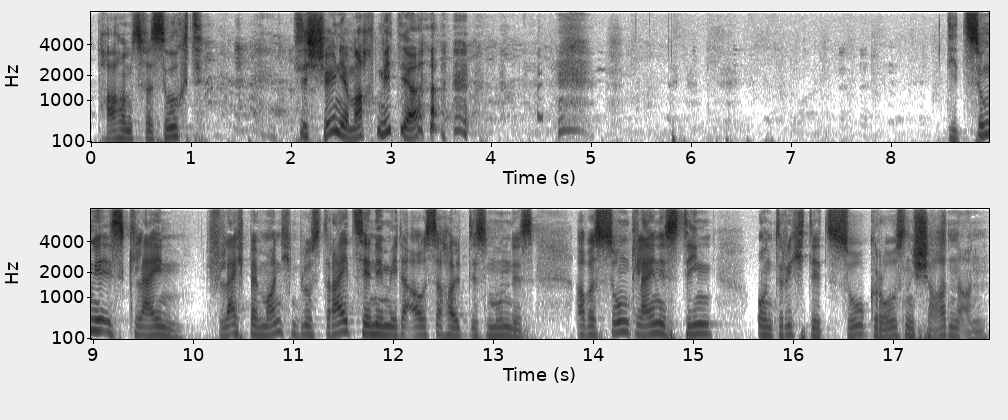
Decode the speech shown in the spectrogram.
Ein paar haben es versucht. Es ist schön, ihr macht mit, ja. Die Zunge ist klein, vielleicht bei manchen bloß drei Zentimeter außerhalb des Mundes, aber so ein kleines Ding und richtet so großen Schaden an.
